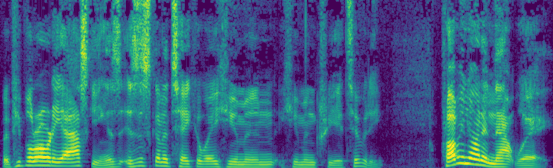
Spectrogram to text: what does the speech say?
But people are already asking, is, is this going to take away human human creativity? Probably not in that way.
